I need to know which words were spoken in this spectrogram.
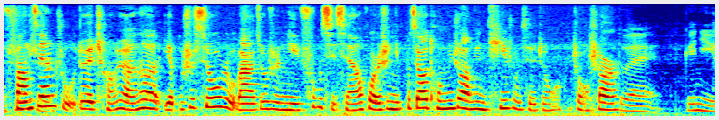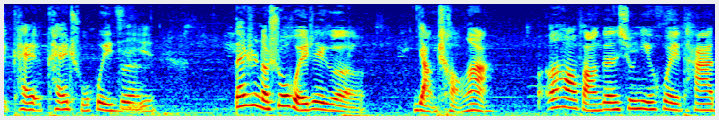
房间主对成员的也不是羞辱吧，就是你付不起钱，或者是你不交投名状给你踢出去这种这种事儿。对，给你开开除会籍。但是呢，说回这个养成啊，N 号房跟兄弟会它，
